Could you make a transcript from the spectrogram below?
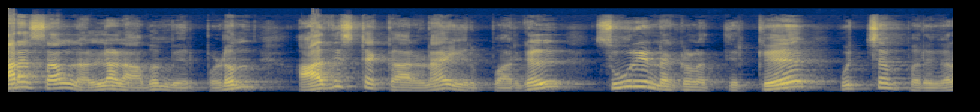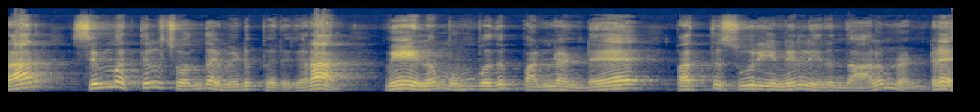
அரசால் நல்ல லாபம் ஏற்படும் அதிர்ஷ்டக்காரனாய் இருப்பார்கள். சூரியன் நகலத்திற்கு உச்சம் பெறுகிறார் சிம்மத்தில் சொந்த வீடு பெறுகிறார். மேலும் ஒன்பது பன்னெண்டு பத்து சூரியனில் இருந்தாலும் நன்று.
